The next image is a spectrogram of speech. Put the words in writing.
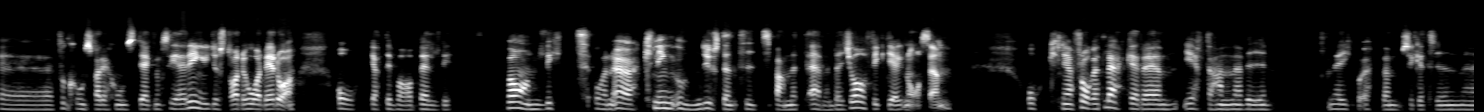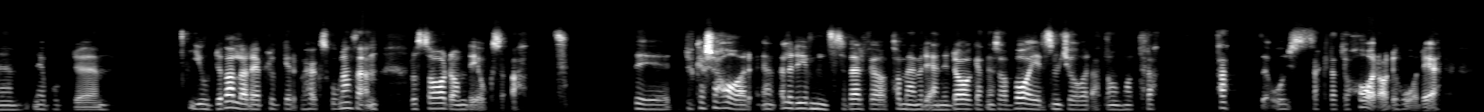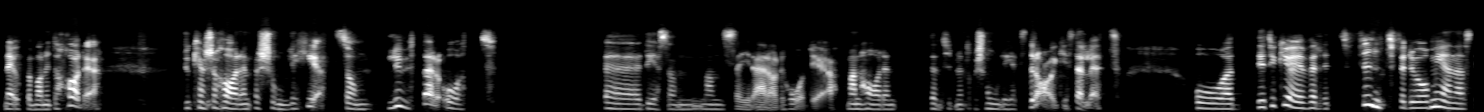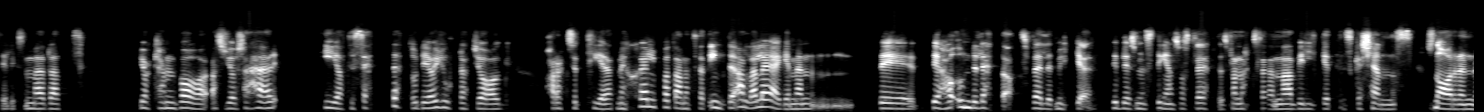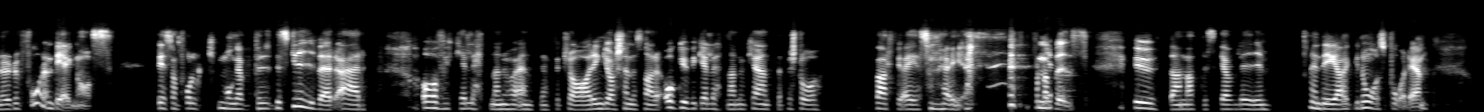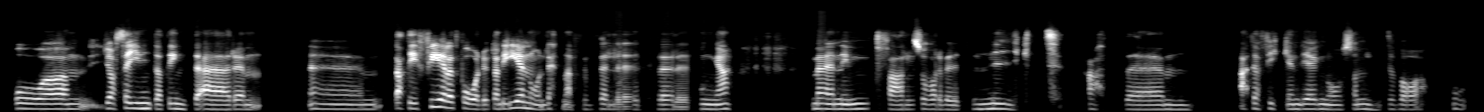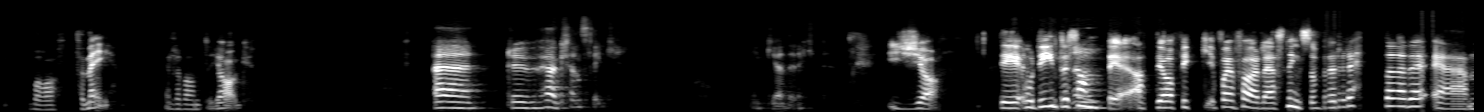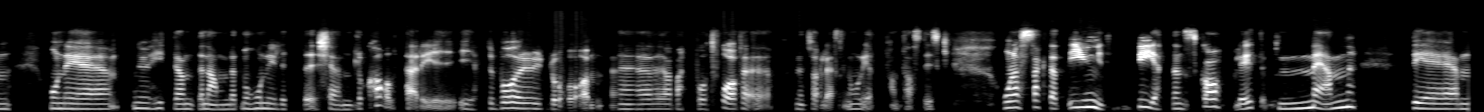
eh, funktionsvariationsdiagnosering, just ADHD då, och att det var väldigt vanligt och en ökning under just den tidsspannet även där jag fick diagnosen. Och när jag frågat läkare i efterhand när, vi, när jag gick på öppenpsykiatrin eh, när jag bodde i Uddevalla där jag pluggade på högskolan sen, då sa de det också att det, du kanske har, en, eller det minns så väl för jag tar med mig det än idag, att jag sa vad är det som gör att de har tratt, och sagt att jag har ADHD när jag uppenbarligen inte har det. Du kanske har en personlighet som lutar åt eh, det som man säger är ADHD, att man har den, den typen av personlighetsdrag istället. Och det tycker jag är väldigt fint för då menas det liksom med att jag kan vara, alltså jag, så här är jag till sättet och det har gjort att jag har accepterat mig själv på ett annat sätt. Inte i alla lägen men det, det, har underlättat väldigt mycket. Det blev som en sten som släpptes från axlarna vilket det ska kännas snarare när du får en diagnos. Det som folk, många beskriver är Åh vilken lättnad, nu har jag äntligen förklaring. Jag känner snarare, åh gud vilken lättnad, nu kan jag äntligen förstå varför jag är som jag är. på något ja. vis. Utan att det ska bli en diagnos på det. Och um, jag säger inte att det inte är um, um, att det är fel att få det utan det är nog en lättnad för väldigt, väldigt många. Men i mitt fall så var det väldigt unikt att, att jag fick en diagnos som inte var, var för mig. Eller var inte jag. Är du högkänslig? Tänker jag direkt. Ja. Det, och det är intressant det att jag fick på en föreläsning så berättade en, hon är, nu hittar jag inte namnet, men hon är lite känd lokalt här i, i Göteborg då. Eh, jag har varit på två av hennes föreläsningar, hon är helt fantastisk. Hon har sagt att det är inget vetenskapligt men det,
